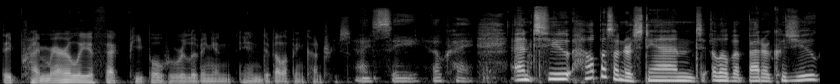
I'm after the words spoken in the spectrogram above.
they primarily affect people who are living in, in developing countries. I see. Okay. And to help us understand a little bit better, could you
